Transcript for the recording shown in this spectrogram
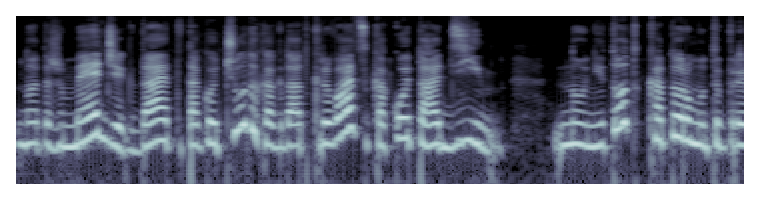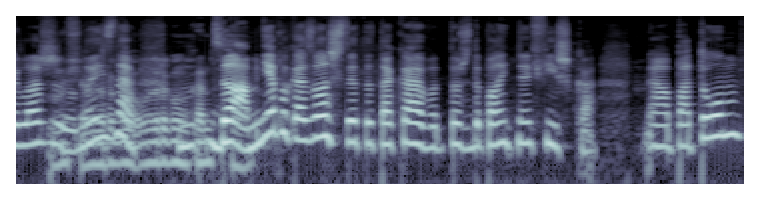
ну это же magic, да, это такое чудо, когда открывается какой-то один, ну, не тот, к которому ты приложил, Вообще, но я не знаю. В другом конце. Да, мне показалось, что это такая вот тоже дополнительная фишка. А потом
